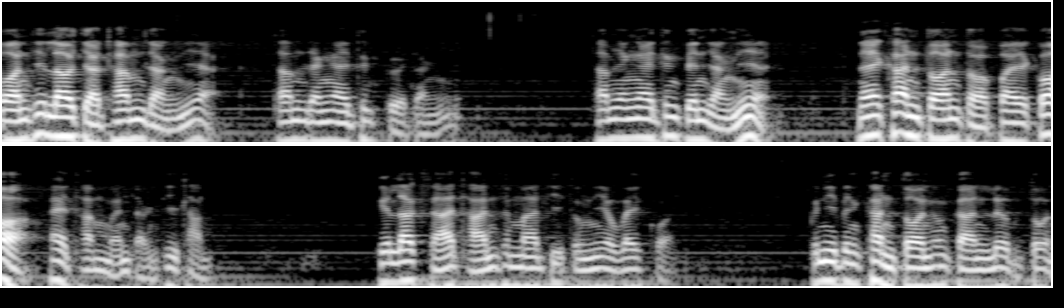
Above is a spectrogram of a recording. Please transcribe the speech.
ก่อนที่เราจะทำอย่างนี้ทำยังไงถึงเกิดอย่างนี้ทำยังไงถึงเป็นอย่างนี้ ในขั้นตอนต่อไปก็ให้ทำเหมือนอย่างที่ทำคือรักษาฐานสมาธิตรงนี้เอาไว้ก่อนพวกนี้เป็นขั้นตอนของการเริ่มต้น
